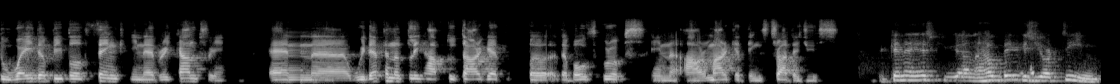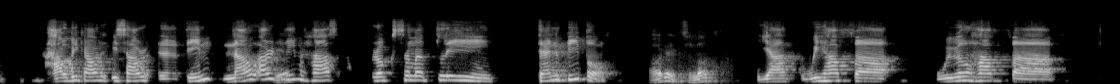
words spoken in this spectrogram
the way the people think in every country. And uh, we definitely have to target uh, the both groups in our marketing strategies. can i ask you Jan, how big is your team How big our, is our uh, team? Now our Yeah. team has approximately 10 people. oh that's a lot Yeah, we have. Uh, we will have uh,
